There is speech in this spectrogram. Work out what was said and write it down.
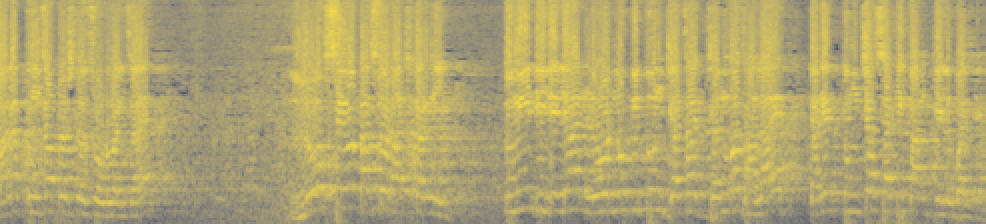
मला तुमचा प्रश्न सोडवायचा आहे. लोकसेवक असो राजकारणी तुम्ही दिलेल्या निवडणुकीतून ज्याचा जन्म झालाय त्याने तुमच्यासाठी काम केलं पाहिजे.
